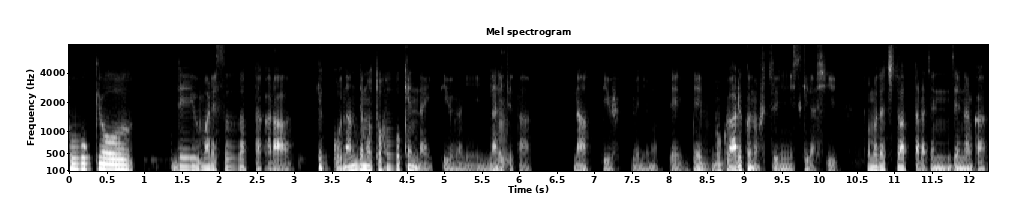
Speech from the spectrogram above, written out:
東京で生まれ育ったから、結構何でも徒歩圏内っていうのに慣れてたなっていうふうに思って、で、僕歩くの普通に好きだし、友達と会ったら全然なんか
